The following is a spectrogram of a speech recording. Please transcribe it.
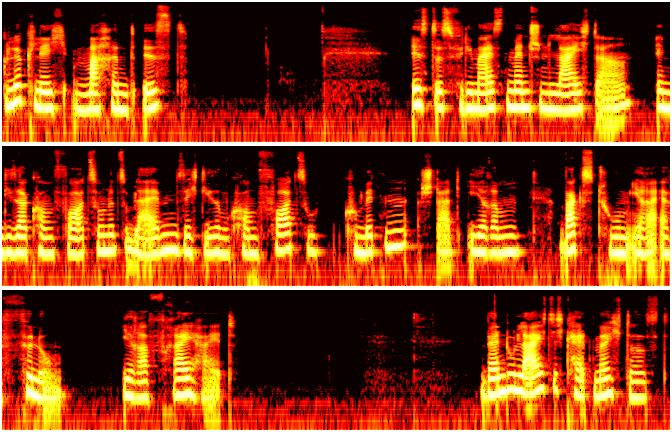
glücklich machend ist, ist es für die meisten Menschen leichter, in dieser Komfortzone zu bleiben, sich diesem Komfort zu committen, statt ihrem Wachstum, ihrer Erfüllung, ihrer Freiheit. Wenn du Leichtigkeit möchtest,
